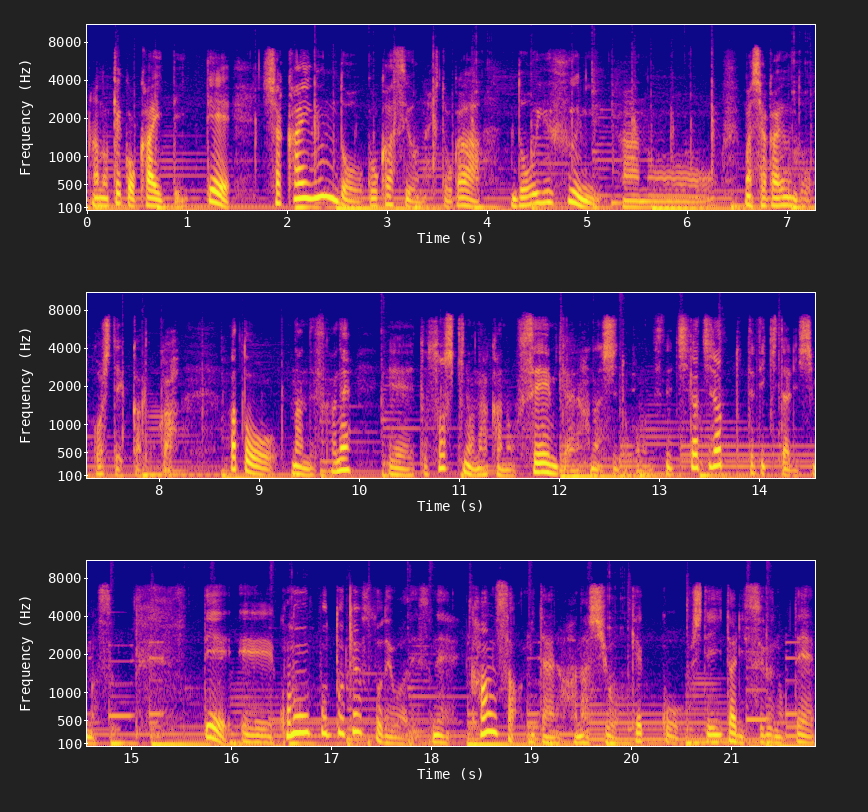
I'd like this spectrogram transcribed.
あの結構書いていて社会運動を動かすような人がどういうふうに、あのまあ、社会運動を起こしていくかとかあと何ですかね、えーと、組織の中の不正みたいな話とかもですねちらちらっと出てきたりします。で、えー、このポッドキャストではですね監査みたいな話を結構していたりするので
